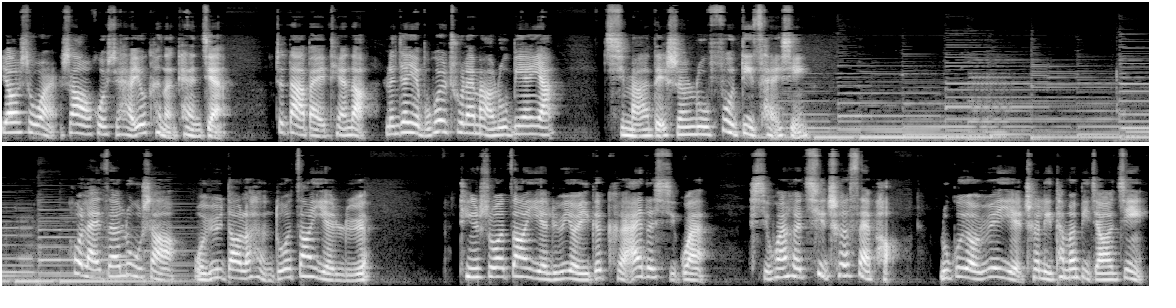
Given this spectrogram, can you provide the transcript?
要是晚上，或许还有可能看见。这大白天的，人家也不会出来马路边呀。起码得深入腹地才行。后来在路上，我遇到了很多藏野驴。听说藏野驴有一个可爱的习惯，喜欢和汽车赛跑。如果有越野车离他们比较近，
